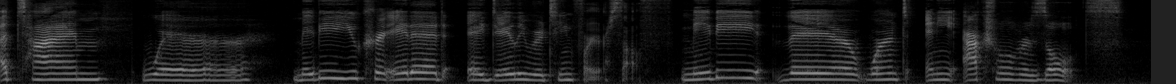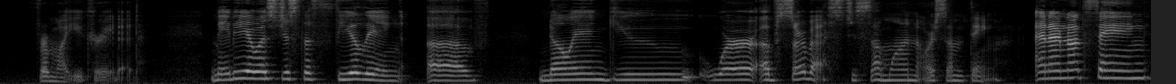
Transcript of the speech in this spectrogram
a time where Maybe you created a daily routine for yourself. Maybe there weren't any actual results from what you created. Maybe it was just the feeling of knowing you were of service to someone or something. And I'm not saying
